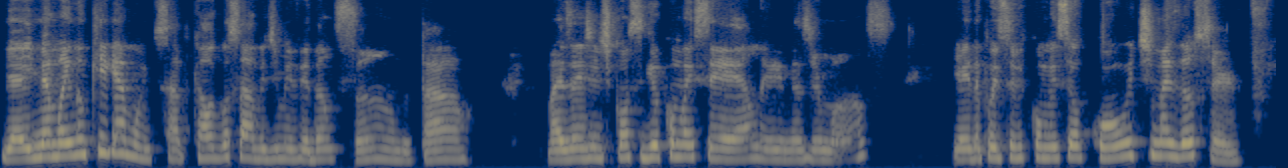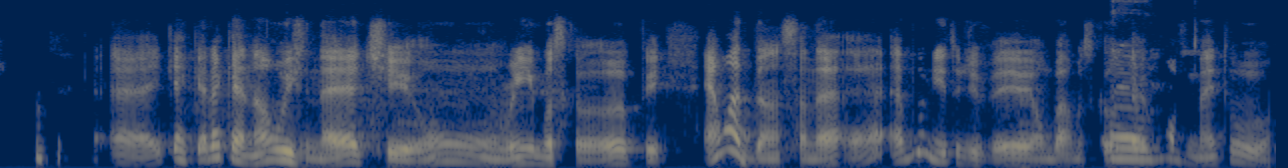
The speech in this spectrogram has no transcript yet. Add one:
E aí minha mãe não queria muito, sabe? Porque ela gostava de me ver dançando e tal. Mas aí a gente conseguiu convencer ela e minhas irmãs. E aí depois teve que convencer o coach, mas deu certo. É, e quer queira, quer não, o Snatch, um Ring Muscle Up, é uma dança, né? É, é bonito de ver, é um bar muscle up, é. é um movimento,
